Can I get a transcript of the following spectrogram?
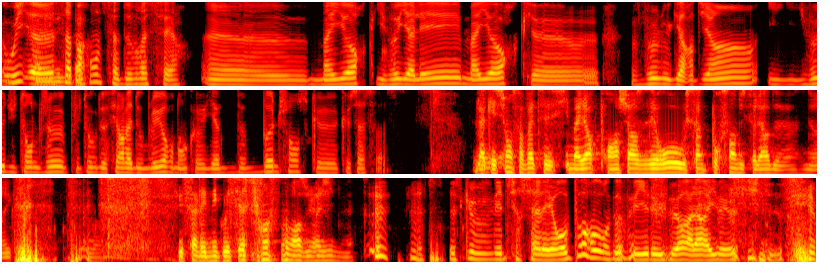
Oui, ça par contre, ça devrait se faire. Euh, Majorque, il veut y aller. Majorque veut le gardien. Il veut du temps de jeu plutôt que de faire la doublure. Donc il y a de bonnes chances que, que ça se fasse. La question, en fait, c'est si Mallorca prend en charge 0 ou 5% du salaire de, de Rico. c'est ça les négociations en ce moment, j'imagine. Est-ce que vous venez de chercher à l'aéroport ou on doit payer le Uber à l'arrivée aussi? C'est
